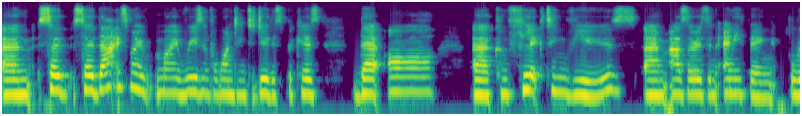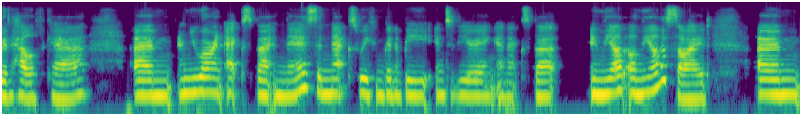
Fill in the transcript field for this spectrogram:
Um, so, so that is my my reason for wanting to do this because there are uh, conflicting views, um, as there is in anything with healthcare. Um, and you are an expert in this. And next week, I'm going to be interviewing an expert in the on the other side. Um,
